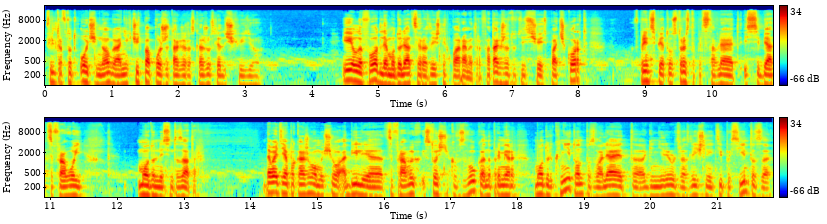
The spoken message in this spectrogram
Фильтров тут очень много, о них чуть попозже также расскажу в следующих видео. И LFO для модуляции различных параметров. А также тут еще есть патчкорд. В принципе, это устройство представляет из себя цифровой модульный синтезатор. Давайте я покажу вам еще обилие цифровых источников звука. Например, модуль KNIT, он позволяет э, генерировать различные типы синтеза.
